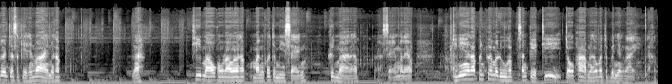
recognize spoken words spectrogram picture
พื่อนๆจะสังเกตเห็นว่าเห็นไหมครับนะที่เมาส์ของเรานะครับ มันก็จะมีแสงขึ้นมานะครับแสงมาแล้ว ทีนี้นะครับเพื่อนๆมาดูครับสังเกตที่จอภาพนะครับว่าจะเป็นอย่างไรนะครับ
